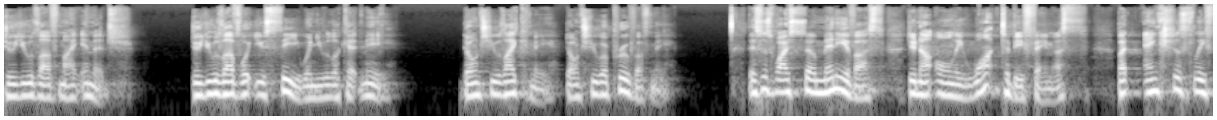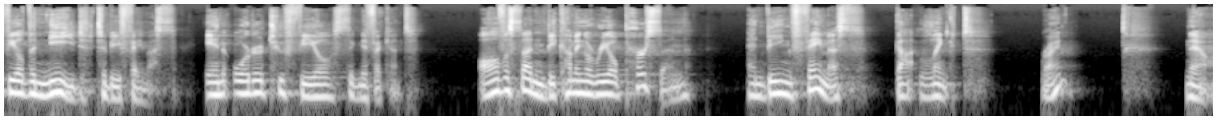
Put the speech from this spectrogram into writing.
Do you love my image? Do you love what you see when you look at me? Don't you like me? Don't you approve of me? This is why so many of us do not only want to be famous, but anxiously feel the need to be famous in order to feel significant. All of a sudden, becoming a real person and being famous got linked, right? Now,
